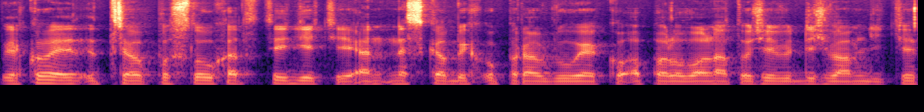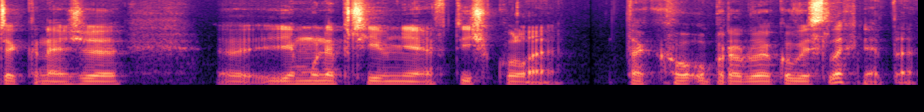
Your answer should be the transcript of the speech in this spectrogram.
jako je třeba poslouchat ty děti a dneska bych opravdu jako apeloval na to, že když vám dítě řekne, že eh, je mu nepříjemně v té škole, tak ho opravdu jako vyslechněte.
